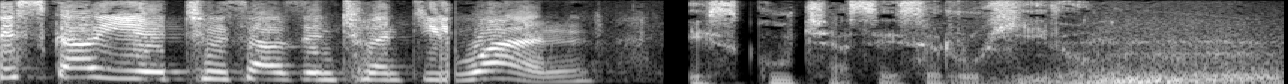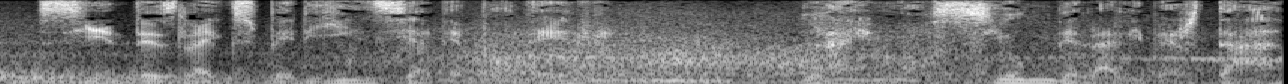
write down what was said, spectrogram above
Fiscal year 2021. Escuchas ese rugido. Sientes la experiencia de poder, la emoción de la libertad.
